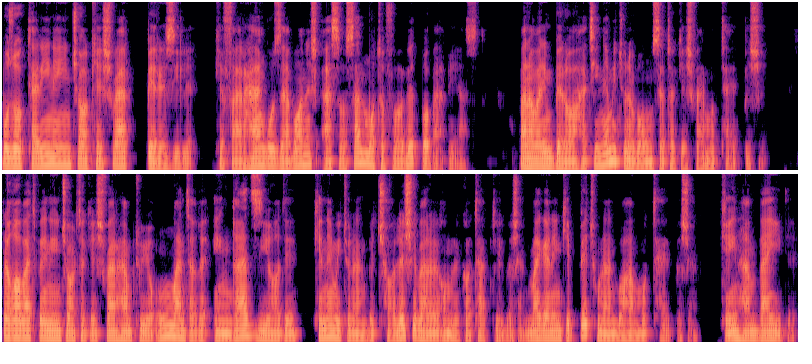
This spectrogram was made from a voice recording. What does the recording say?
بزرگترین این چهار کشور برزیله که فرهنگ و زبانش اساساً متفاوت با بقیه است. بنابراین به راحتی نمی‌تونه با اون سه تا کشور متحد بشه. رقابت بین این چهار تا کشور هم توی اون منطقه انقدر زیاده که نمی‌تونن به چالشی برای آمریکا تبدیل بشن مگر اینکه بتونن با هم متحد بشن که این هم بعیده.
